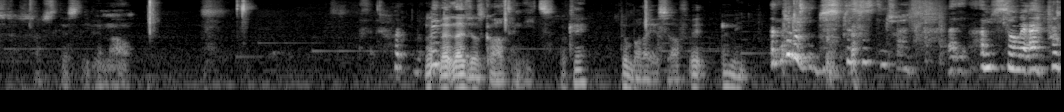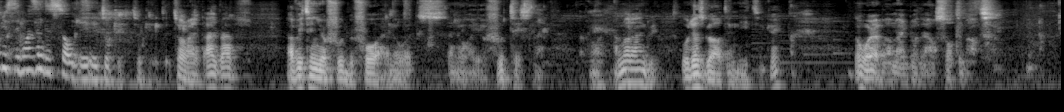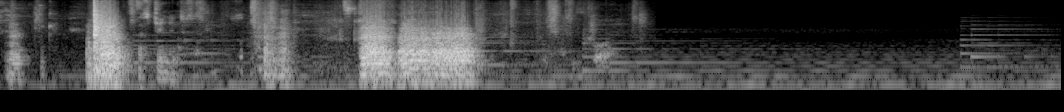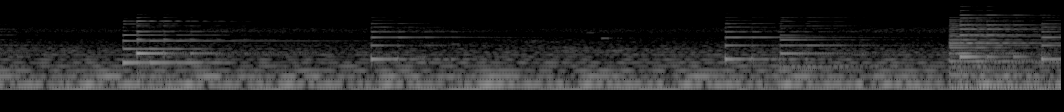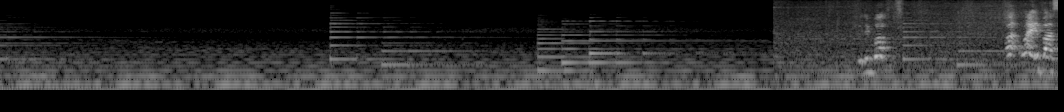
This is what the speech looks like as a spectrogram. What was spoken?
Let, let, us just go out and eat, okay? Don't bother yourself. Wait, let me. Uh, No, no, just, please, just don't try. I, I'm sorry, I promise it wasn't the salt. It- It's okay. It's okay. It's, all right. I've, I've I've eaten your food before. I know what's I know what your food tastes like. Yeah, I'm not angry. We'll just go out and eat, okay? Don't worry about my brother. I'll sort him out. Okay. Let's change into something.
